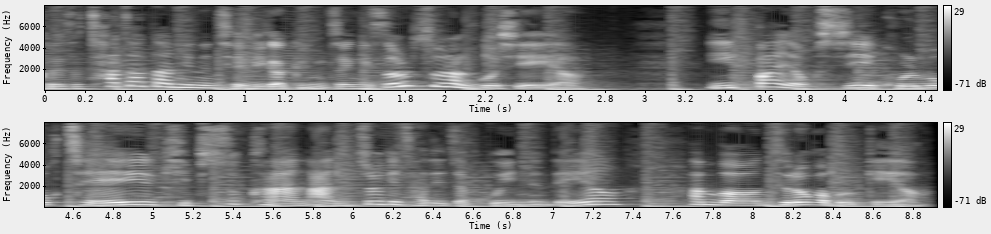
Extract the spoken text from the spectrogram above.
그래서 찾아다니는 재미가 굉장히 쏠쏠한 곳이에요. 이 바 역시 골목 제일 깊숙한 안쪽에 자리 잡고 있는데요. 한번 들어가 볼게요.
